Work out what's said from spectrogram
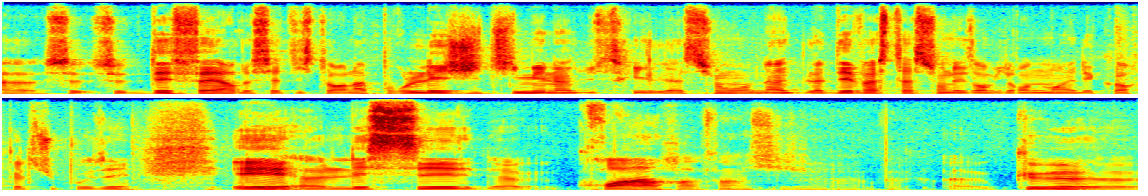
euh, se, défaire de cette histoire-là pour légitimer l'industrialisation, la, dévastation des environnements et des corps qu'elle supposait, et euh, laisser euh, croire enfin, que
